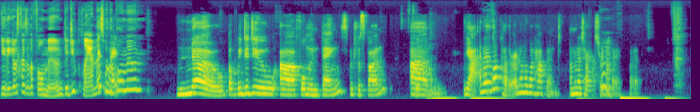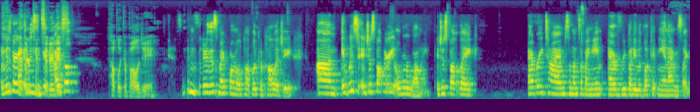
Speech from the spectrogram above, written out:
Do you think it was because of the full moon? Did you plan this with might- the full moon? No, but we did do uh full moon things, which was fun. Um yeah, and I love Heather. I don't know what happened. I'm gonna text her Hmm. today, but it was very Heather, it was consider I this- felt Public apology. consider this my formal public apology. Um it was it just felt very overwhelming. It just felt like every time someone said my name, everybody would look at me and I was like,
